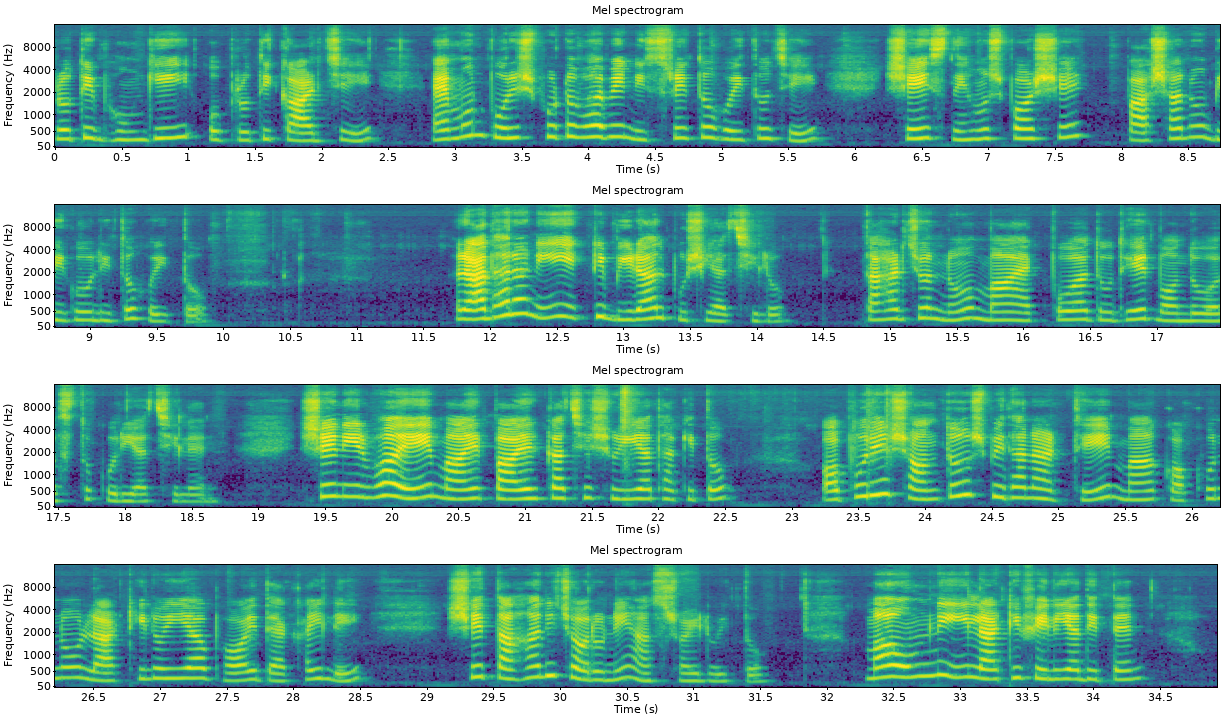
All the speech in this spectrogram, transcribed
প্রতি ভঙ্গি ও প্রতি কার্যে এমন পরিস্ফুটভাবে নিঃসৃত হইত যে, সেই স্নেহস্পর্শে পাষাণও বিগলিত হইত। রাধারানী একটি বিড়াল পুষিয়াছিল। তাহার জন্য মা এক পোয়া দুধের বন্দোবস্ত করিয়াছিলেন। সে নির্ভয়ে মায়ের পায়ের কাছে শুইয়া থাকিত। অপরের সন্তোষ বিধানার্থে মা কখনো লাঠি লইয়া ভয় দেখাইলে সে তাহারই চরণে আশ্রয় লইত। মা অমনি লাঠি ফেলিয়া দিতেন,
